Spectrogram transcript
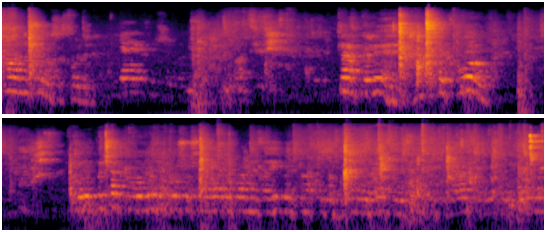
Михайловна, що у нас виходить? Так, колеги, це форум. Перед початком роботи прошу вшанувати пам'ять загиблих збройної агресії Російської Федерації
